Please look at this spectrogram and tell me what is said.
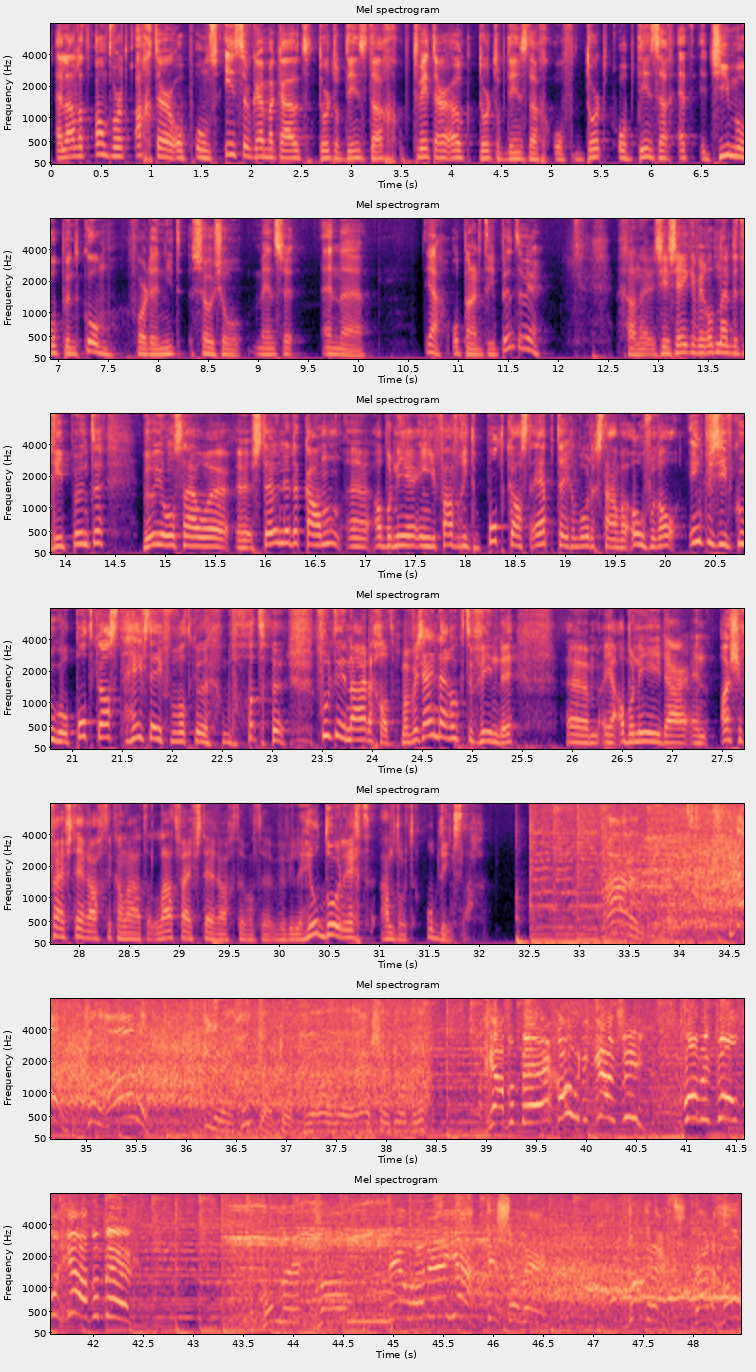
En laat het antwoord achter op ons Instagram-account, Dort op Dinsdag. Op Twitter ook, Dort op Dinsdag. Of dortopdinsdag.gmail.com voor de niet-social mensen. En eh, ja, op naar de drie punten weer. We gaan eh, zeer zeker weer op naar de drie punten. Wil je ons nou eh, eh, steunen? Dat kan. Eh, abonneer in je favoriete podcast-app. Tegenwoordig staan we overal, inclusief Google Podcast. Heeft even wat, wat voeten in de aarde gehad. Maar we zijn daar ook te vinden. Ehm, ja, abonneer je daar. En als je vijf sterren achter kan laten, laat vijf sterren achter. Want we willen heel Dordrecht aan Dort op dinsdag. Haren. Ja, Van Haren. Iedereen gunt dat toch wel, eh FC Dordrecht. Gravenberg, oh de kruising! Wat een goal van Gravenberg! Het wonder van Leeuwarden, ja het is zover. Dordrecht naar de hal.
